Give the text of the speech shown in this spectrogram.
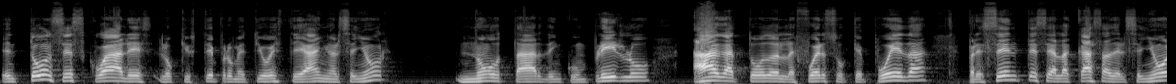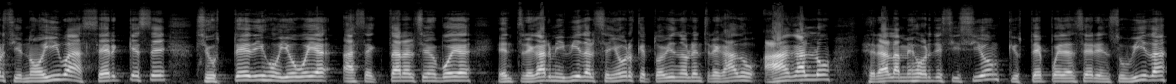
Entonces, ¿cuál es lo que usted prometió este año al Señor? No tarde en cumplirlo, haga todo el esfuerzo que pueda, preséntese a la casa del Señor, si no iba, acérquese, si usted dijo yo voy a aceptar al Señor, voy a entregar mi vida al Señor que todavía no lo he entregado, hágalo, será la mejor decisión que usted puede hacer en su vida,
